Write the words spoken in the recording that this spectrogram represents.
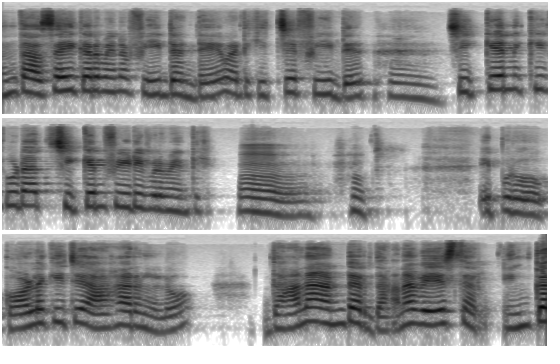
ఎంత అసహ్యకరమైన ఫీడ్ అంటే వాటికి ఇచ్చే ఫీడ్ చికెన్కి కూడా చికెన్ ఫీడ్ ఇవ్వడం ఏంటి? ఇప్పుడు కోళ్ళకి ఇచ్చే ఆహారంలో దానా అంటారు దానా వేస్తారు. ఇంకా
